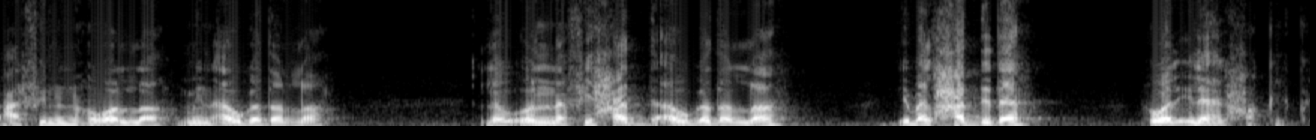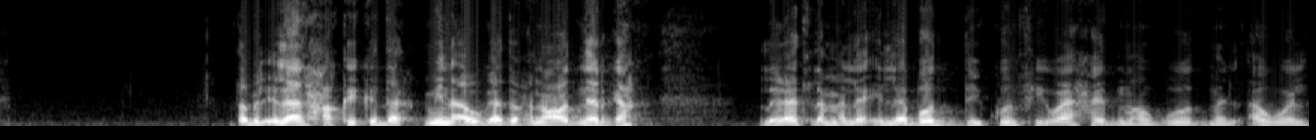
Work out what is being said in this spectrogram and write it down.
عارفين إن هو الله. مين أوجد الله؟ لو قلنا في حد أوجد الله يبقى الحد ده هو الإله الحقيقي. طب الإله الحقيقي ده مين أوجده؟ هنقعد نرجع لغاية لما نلاقي لابد يكون في واحد موجود من الأول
